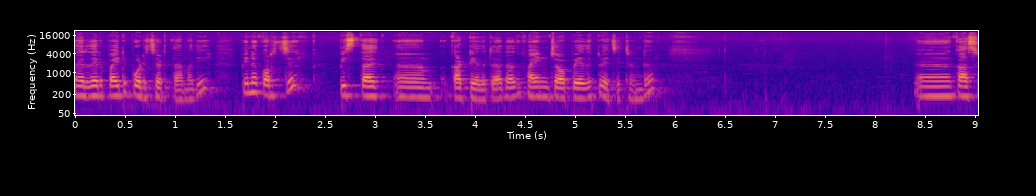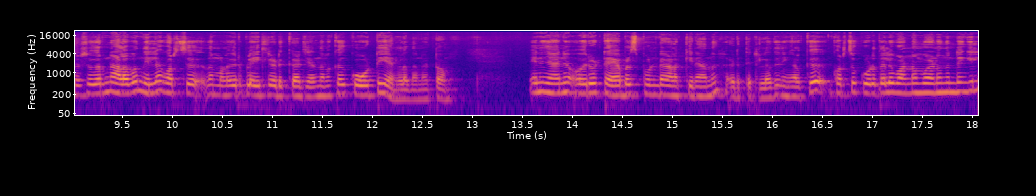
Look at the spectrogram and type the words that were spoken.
തരിതരിപ്പായിട്ട് പൊടിച്ചെടുത്താൽ മതി. പിന്നെ കുറച്ച് പിസ്ത കട്ട് ചെയ്തിട്ട് അതായത് ഫൈൻ ചോപ്പ് ചെയ്തിട്ട് വെച്ചിട്ടുണ്ട്. കാസ്റ്റർ ഷുഗറിന് അളവൊന്നുമില്ല. കുറച്ച് നമ്മൾ ഒരു പ്ലേറ്റിൽ എടുക്കുകയാണ് ചെയ്യുന്നത്. നമുക്കത് കോട്ട് ചെയ്യാനുള്ളതാണ് കേട്ടോ ഇനി ഞാൻ ഒരു ടേബിൾ സ്പൂണിന്റെ കണക്കിനാണ് എടുത്തിട്ടുള്ളത്. നിങ്ങൾക്ക് കുറച്ച് കൂടുതൽ വണ്ണം വേണമെന്നുണ്ടെങ്കിൽ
